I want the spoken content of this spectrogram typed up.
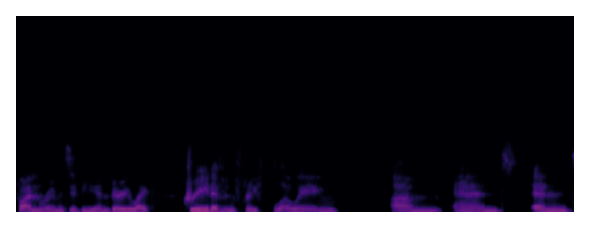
fun room to be in, very like creative and free flowing, um, and and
